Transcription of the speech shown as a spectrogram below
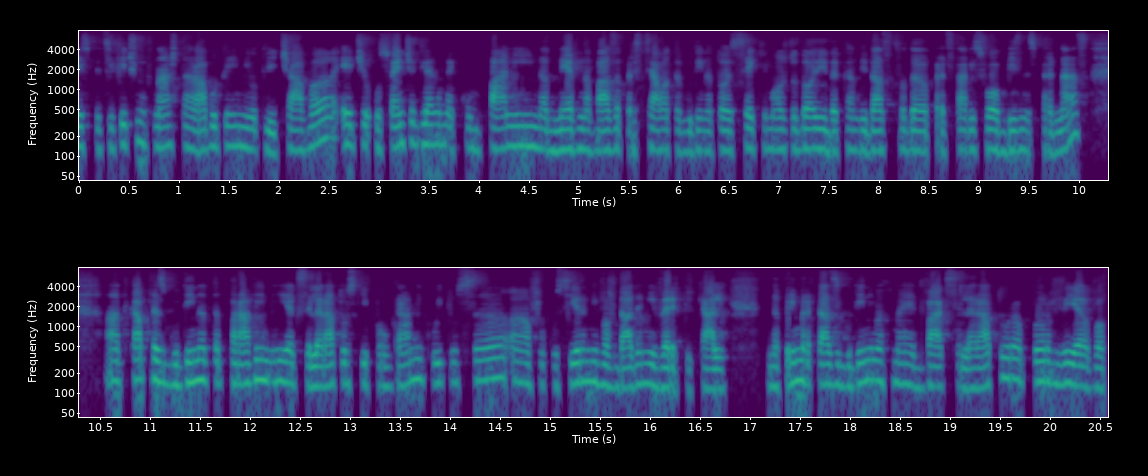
е специфично в нашата работа и ни отличава, е, че освен, че гледаме компании на дневна база през цялата година, т.е. всеки може да дойде да кандидатства да представи своя бизнес пред нас. А, така през годината правим и акселераторски програми, които са а, фокусирани в дадени вертикали. Например, тази година имахме два акселератора. Първия в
